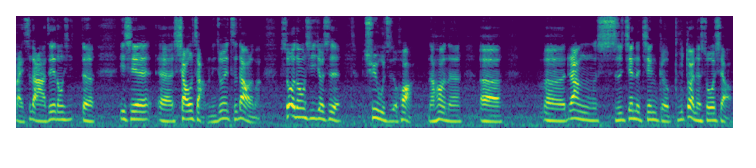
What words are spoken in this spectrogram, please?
百事达这些东西的一些呃消长，你就会知道了嘛。所有东西就是去物质化，然后呢，呃呃，让时间的间隔不断的缩小，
